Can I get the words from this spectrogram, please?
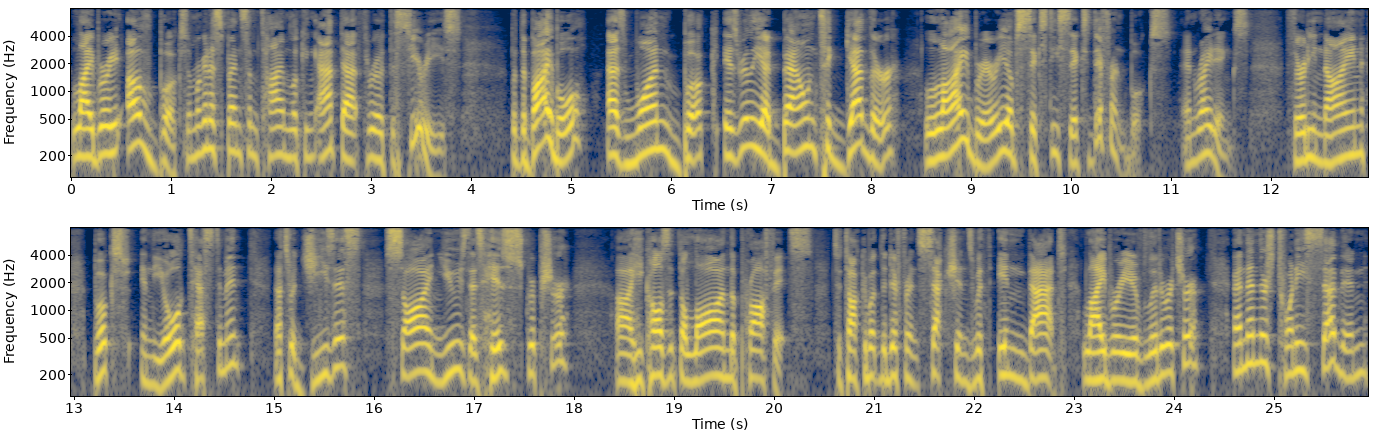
library of books. And we're going to spend some time looking at that throughout the series. But the Bible, as one book, is really a bound together library of 66 different books and writings. 39 books in the Old Testament. That's what Jesus saw and used as his scripture. Uh, he calls it the law and the prophets to talk about the different sections within that library of literature. And then there's 27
